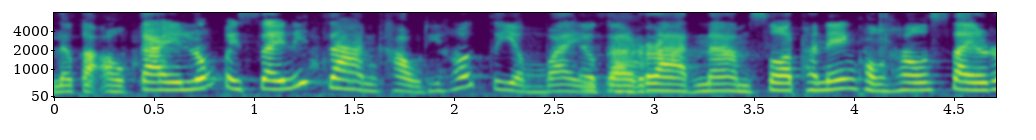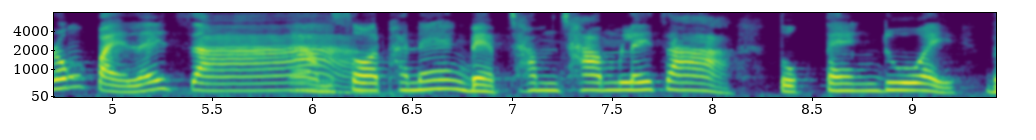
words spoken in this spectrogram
แล้วก็เอาไก่ลงไปใส่ในจานเข่าวที่เฮาเตรียมไว้แล้วก็ราดน้ำซอสพะแนงของเฮาใส่ลงไปเลยจ้าน้ำซอสพะแนงแบบช่ำๆเลยจ้าตกแต่งด้วยใบ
